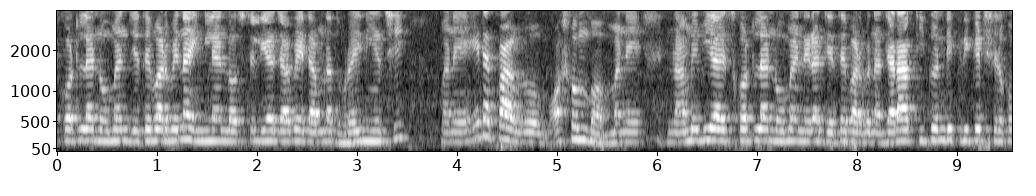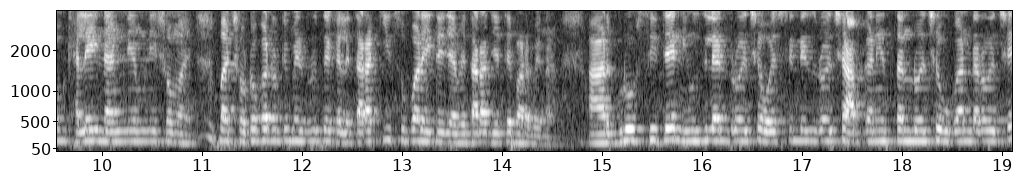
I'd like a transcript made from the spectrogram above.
Scotland Oman যেতে পারবে না, ইংল্যান্ড, অস্ট্রেলিয়া যাবে, এটা আমরা ধরেই নিয়েছি। মানে এটা অসম্ভব। মানে নামিবিয়া, স্কটল্যান্ড ওম্যান এরা যেতে পারবে না। যারা টি টোয়েন্টি ক্রিকেট সেরকম খেলেই না এমনি সময় বা ছোটোখাটো টিমের বিরুদ্ধে খেলে, তারা কি সুপার এইটে যাবে? তারা যেতে পারবে না। আর গ্রুপ সিতে নিউজিল্যান্ড রয়েছে ওয়েস্ট ইন্ডিজ রয়েছে আফগানিস্তান রয়েছে উগান্ডা রয়েছে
